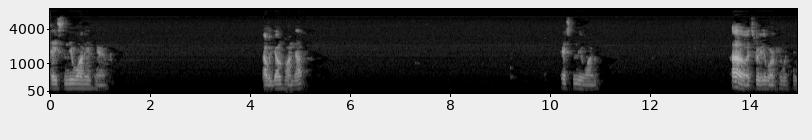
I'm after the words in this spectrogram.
paste the new one in here. Oh, we don't want that. Paste the new one. Oh, it's really working with me.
